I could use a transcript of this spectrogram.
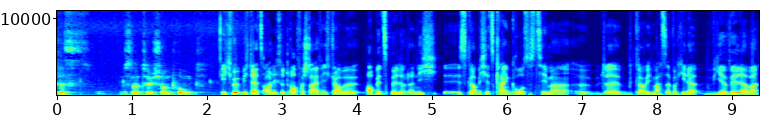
Das ist natürlich schon ein Punkt. Ich würde mich da jetzt auch nicht so drauf versteifen. Ich glaube, ob jetzt Bilder oder nicht, ist, glaube ich, jetzt kein großes Thema. Äh, Da, glaube ich, macht es einfach jeder, wie er will. Aber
